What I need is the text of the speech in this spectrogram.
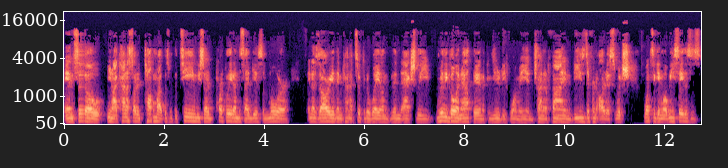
And so, you know, I kind of started talking about this with the team. We started percolating on this idea some more. And Azaria then kind of took it away on then actually really going out there in the community for me and trying to find these different artists, which once again, while we say this is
